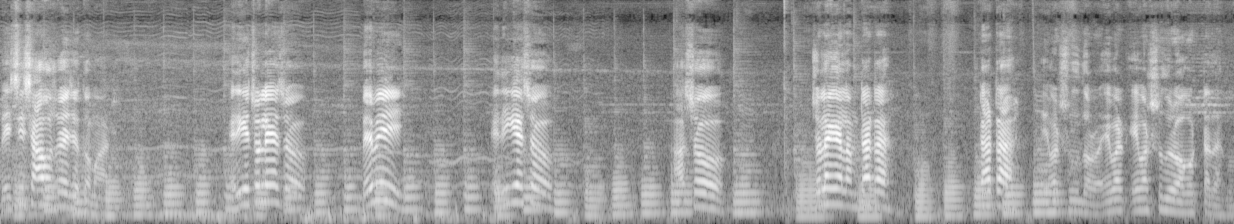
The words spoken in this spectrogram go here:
বেশি সাহস হয়েছে তোমার। এদিকে চলে এসো। বেবি এদিকে এসো। আসো। চলে গেলাম টাটা। টাটা। এবার শুধু ধরো এবার এবার শুধু রগরটা দেখো।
